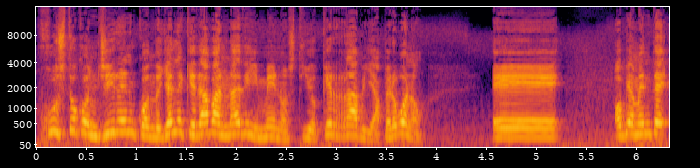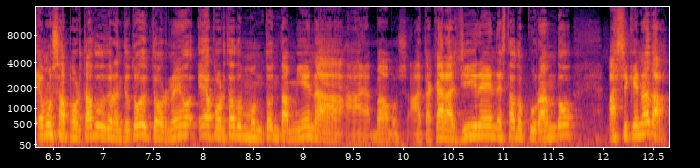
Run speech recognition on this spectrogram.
Justo con Jiren cuando ya le quedaba nadie menos, tío. Qué rabia, pero bueno Eh... Obviamente hemos aportado durante todo el torneo He aportado un montón también a, vamos, a atacar a Jiren He estado curando. Así que nada,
